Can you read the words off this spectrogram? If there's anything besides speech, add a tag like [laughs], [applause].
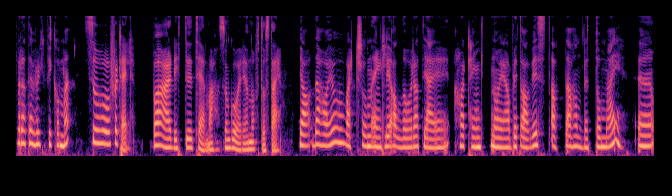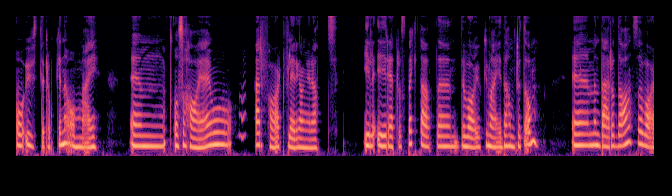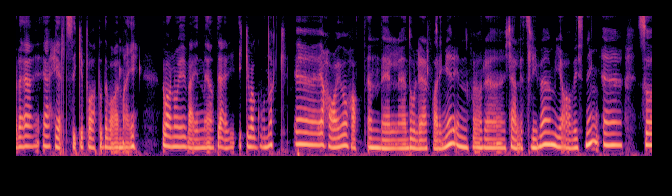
For at jeg fikk komme. Så fortell, hva er ditt eh, tema som går igjen ofte hos deg? Ja, det har jo vært sånn egentlig i alle år at jeg har tenkt når jeg har blitt avvist, at det har handlet om meg, eh, og utelukkende om meg. Og så har jeg jo erfart flere ganger at i, retrospekt da, at det, det, var jo ikke meg det handlet om. Eh, men der og da så var det Jeg er helt sikker på at det var meg. Det var noe i veien med at jeg ikke var god nok. Eh, jeg har jo hatt en del dårligere dårlige erfaringer innenfor eh, kjærlighetslivet. Mye avvisning. Eh, så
